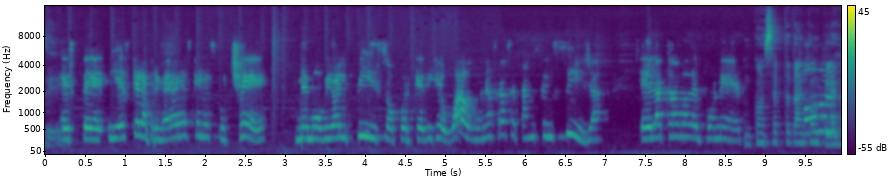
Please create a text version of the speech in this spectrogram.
Este, y es que la primera vez que lo escuché, me movió el piso porque dije, wow, en una frase tan sencilla, él acaba de poner un concepto tan complejo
